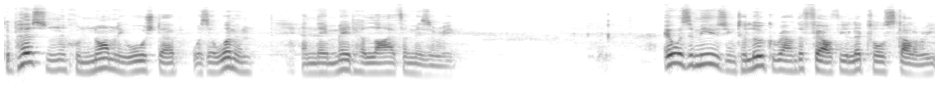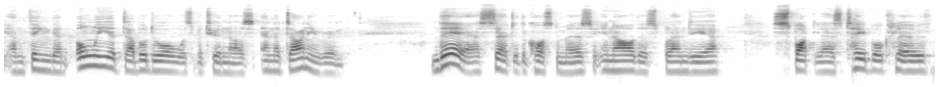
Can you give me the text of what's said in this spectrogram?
The person who normally washed up was a woman, and they made her life a misery. It was amusing to look around the filthy little scullery and think that only a double door was between us and the dining room. There sat the customers in all their splendor, spotless tablecloth,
